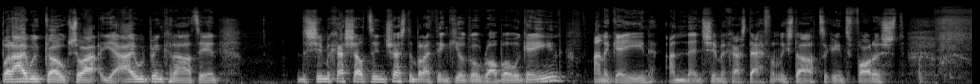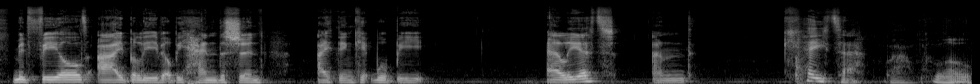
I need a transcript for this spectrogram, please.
But I would go, so I, yeah, I would bring Konate in. The Tsimikas shout's interesting, but I think he'll go Robbo again and again, and then Tsimikas definitely starts against Forest. Midfield, I believe it'll be Henderson. I think it will be Elliott and Keita. Wow. Whoa.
